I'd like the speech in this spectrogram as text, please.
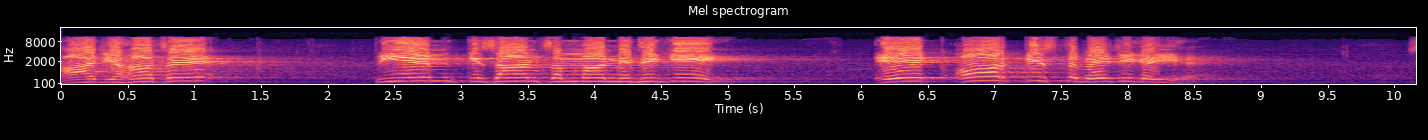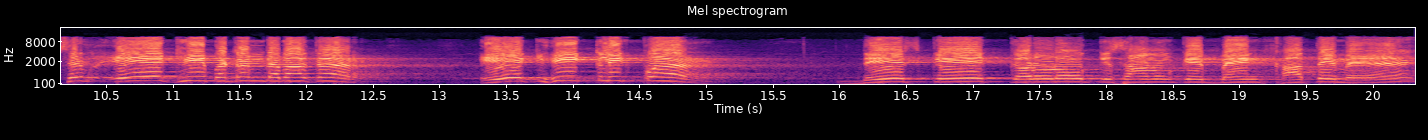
आज यहाँ से पीएम किसान सम्मान निधि की एक और किस्त भेजी गई है। सिर्फ़ एक ही बटन दबाकर, एक ही क्लिक पर देश के करोड़ों किसानों के बैंक खाते में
